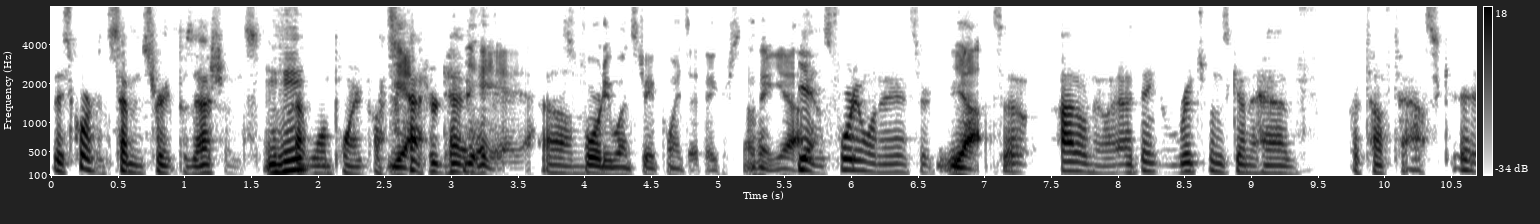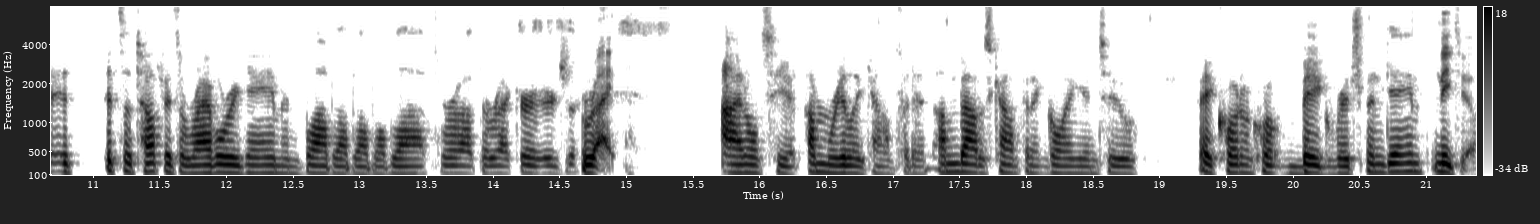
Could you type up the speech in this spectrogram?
They scored on seven straight possessions mm-hmm. at one point on yeah. Saturday. Yeah, yeah, yeah. Um, forty-one straight points, I think, or something. Yeah, yeah, it was forty-one answered. Yeah. So I don't know. I think Richmond's going to have a tough task. It, it's a tough. It's a rivalry game, and blah blah blah blah blah. Throw out the records. Right. I don't see it. I'm really confident. I'm about as confident going into a quote unquote big Richmond game. Me too.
